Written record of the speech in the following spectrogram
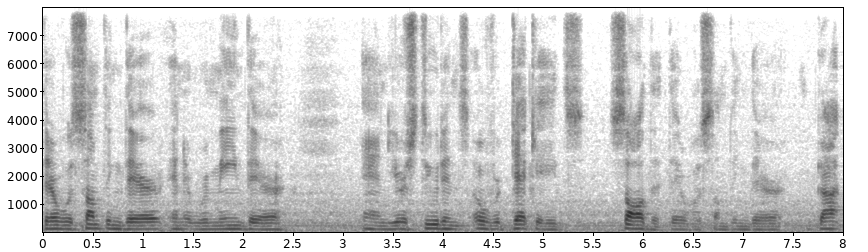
there was something there and it remained there, and your students over decades saw that there was something there, got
